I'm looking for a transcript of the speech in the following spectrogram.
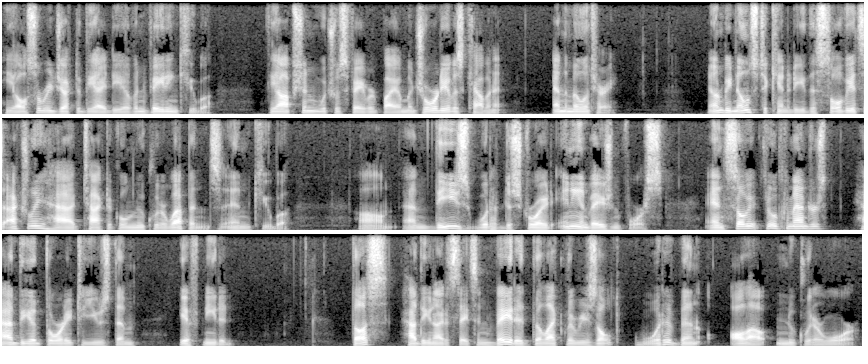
He also rejected the idea of invading Cuba, the option which was favored by a majority of his cabinet and the military. Now, unbeknownst to Kennedy, the Soviets actually had tactical nuclear weapons in Cuba, um, and these would have destroyed any invasion force, and Soviet field commanders had the authority to use them if needed. Thus, had the United States invaded, the likely result would have been all out nuclear war.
